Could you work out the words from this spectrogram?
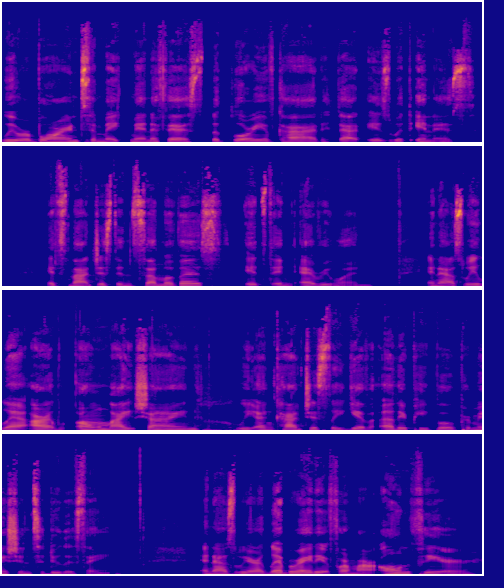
We were born to make manifest the glory of God that is within us. It's not just in some of us, it's in everyone. And as we let our own light shine, we unconsciously give other people permission to do the same. And as we are liberated from our own fear,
